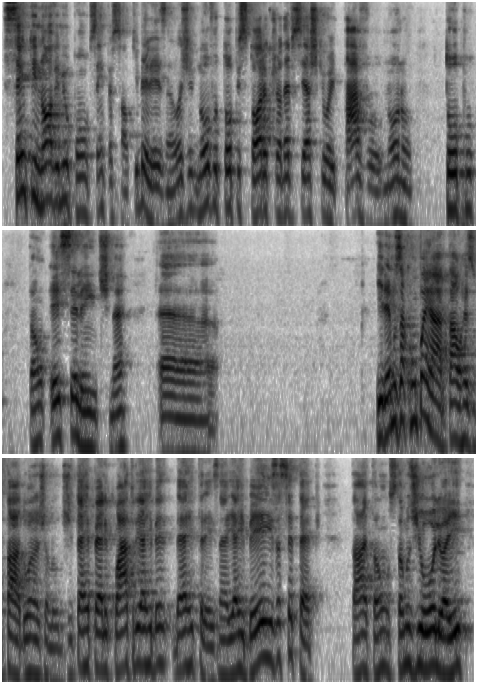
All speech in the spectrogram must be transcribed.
109 mil pontos, hein, pessoal? Que beleza. Hoje, novo topo histórico, já deve ser, acho que o oitavo, nono topo então, excelente, né? É... Iremos acompanhar, tá, o resultado, Ângelo, de TRPL4 e RBR3, né? IRB e ISA-CETEP, tá? Então, estamos de olho aí,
